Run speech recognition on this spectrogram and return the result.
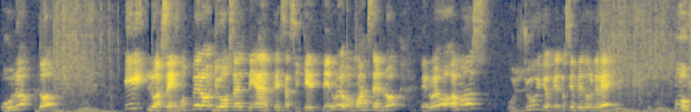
1, 2, y lo hacemos, pero yo salté antes, así que de nuevo vamos a hacerlo. De nuevo, vamos. Uy, yo aprieto siempre W. Uf,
